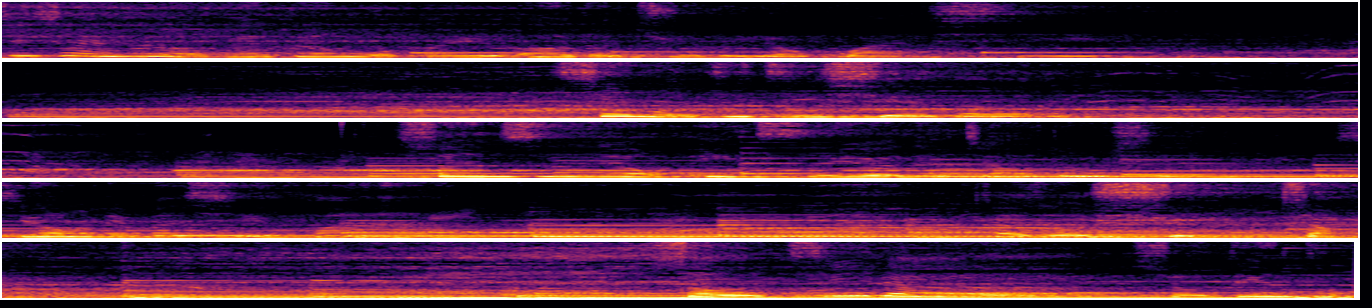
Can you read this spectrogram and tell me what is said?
接下来这首歌跟我们与恶的距离有关系，是我自己写的，算是用应思乐的角度写的，希望你们喜欢，叫做寻找。手机的手电筒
